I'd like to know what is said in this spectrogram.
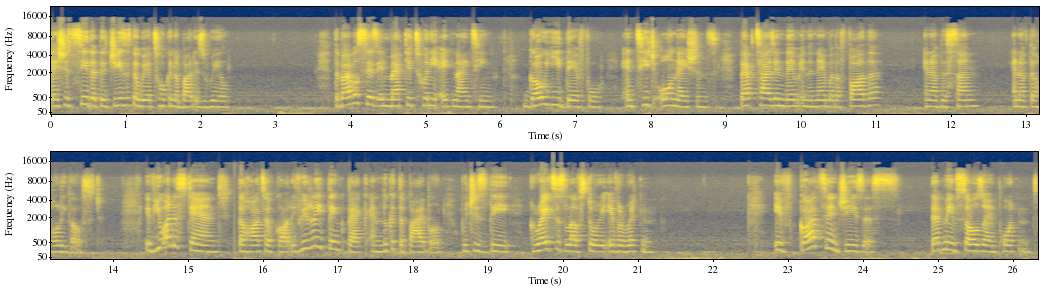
They should see that the Jesus that we are talking about is real. The Bible says in Matthew 28 19, Go ye therefore and teach all nations, baptizing them in the name of the Father and of the Son and of the Holy Ghost. If you understand the heart of God, if you really think back and look at the Bible, which is the greatest love story ever written, if God sent Jesus, that means souls are important.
